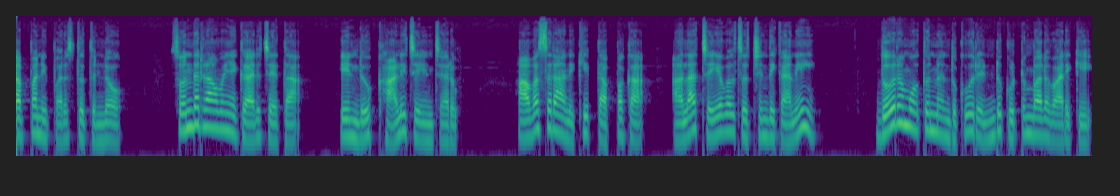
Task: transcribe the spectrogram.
తప్పని పరిస్థితుల్లో సుందరరామయ్య గారి చేత ఇల్లు ఖాళీ చేయించారు. అవసరానికి తప్పక అలా చేయవలసొచ్చింది కాని దూరమవుతున్నందుకు రెండు కుటుంబాల వారికి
